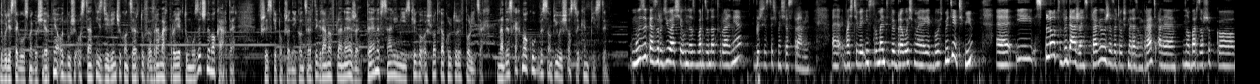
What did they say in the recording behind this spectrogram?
28 sierpnia odbył się ostatni z dziewięciu koncertów w ramach projektu Muzyczny Mokarte. Wszystkie poprzednie koncerty grano w plenerze, ten w sali Miejskiego Ośrodka Kultury w Policach. Na deskach moku wystąpiły siostry Kępisty. Muzyka zrodziła się u nas bardzo naturalnie, gdyż jesteśmy siostrami. E, właściwie instrumenty wybrałyśmy, jak byłyśmy dziećmi e, i splot wydarzeń sprawił, że zaczęłyśmy razem grać, ale no bardzo szybko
